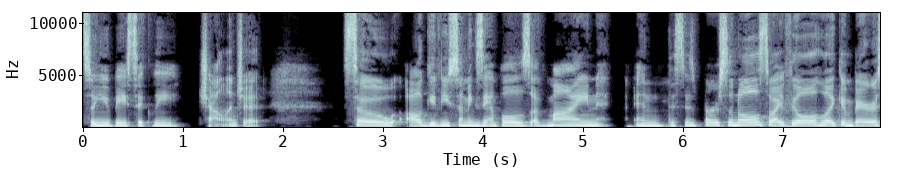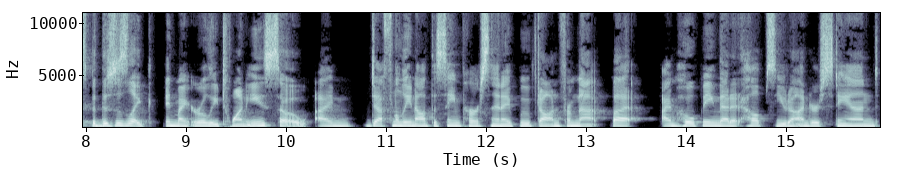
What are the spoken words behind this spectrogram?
So you basically challenge it. So I'll give you some examples of mine. And this is personal. So I feel like embarrassed, but this is like in my early 20s. So I'm definitely not the same person. I've moved on from that, but I'm hoping that it helps you to understand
